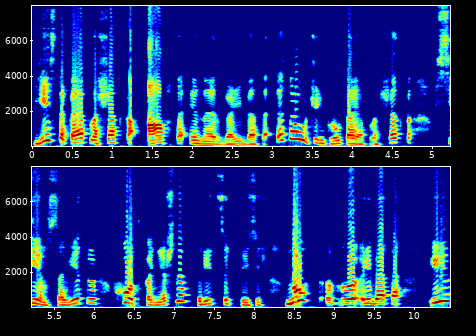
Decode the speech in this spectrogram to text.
Есть такая площадка Автоэнерго, ребята. Это очень крутая площадка. Всем советую. Вход, конечно, 30 тысяч. Но, э, ребята, и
